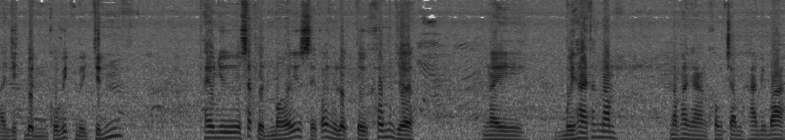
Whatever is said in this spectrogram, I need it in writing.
à, dịch bệnh Covid-19. Theo như sắc lệnh mới sẽ có hiệu lực từ 0 giờ ngày 12 tháng 5 năm 2023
